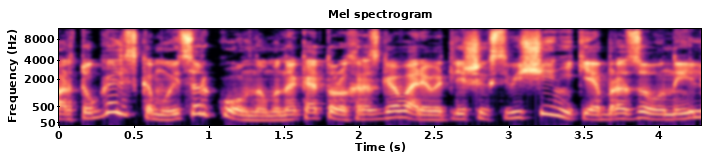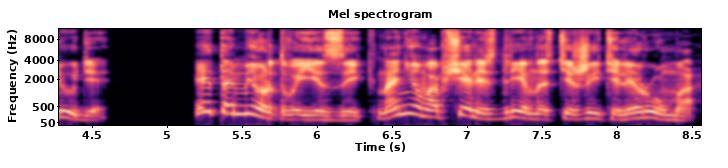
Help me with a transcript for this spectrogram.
португальскому и церковному, на которых разговаривают лишь их священники и образованные люди. Это мертвый язык, на нем общались в древности жители Рума.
